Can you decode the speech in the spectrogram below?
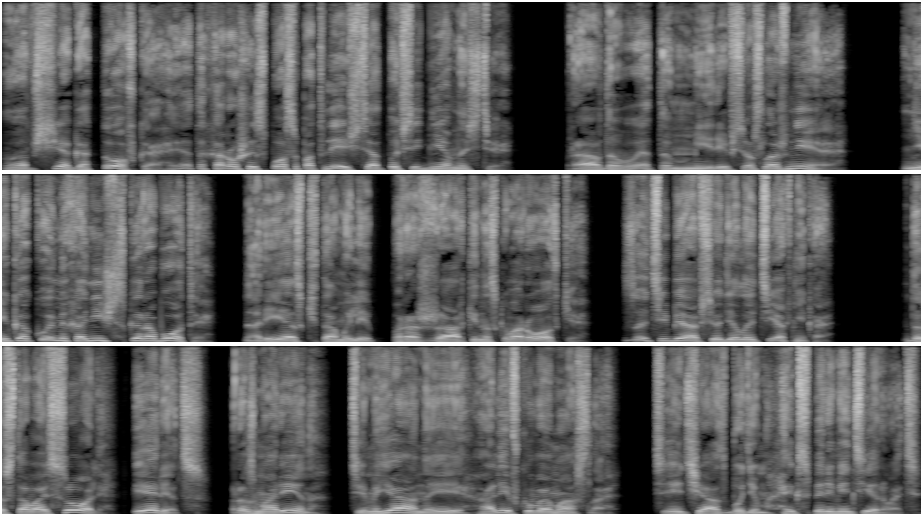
Вообще готовка — это хороший способ отвлечься от повседневности. Правда, в этом мире все сложнее. Никакой механической работы, нарезки там или прожарки на сковородке. За тебя все делает техника. Доставай соль, перец, розмарин, тимьян и оливковое масло. Сейчас будем экспериментировать.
